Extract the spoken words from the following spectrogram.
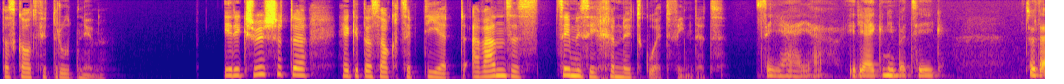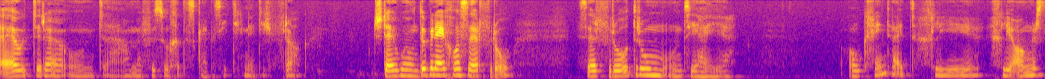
das geht für die Ruth nicht mehr. Ihre Geschwister haben das akzeptiert, auch wenn sie es ziemlich sicher nicht gut finden. Sie haben ihre eigene Beziehung zu den Eltern und äh, wir versuchen das gegenseitig nicht in Frage zu stellen. Und da bin ich auch sehr froh, sehr froh darum. Und sie haben auch die Kindheit ein bisschen, ein anders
